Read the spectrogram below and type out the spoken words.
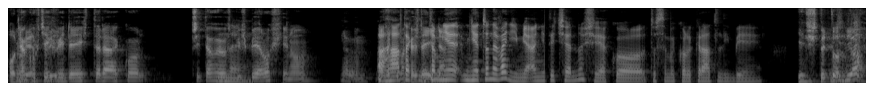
odvětví. Jako v těch videích teda jako přitahují spíš běloši, no. Nevím. Aha, tak, tak to mě, mě to nevadí, mě ani ty černoši, jako to se mi kolikrát líbí. Ještě teď to znělo.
